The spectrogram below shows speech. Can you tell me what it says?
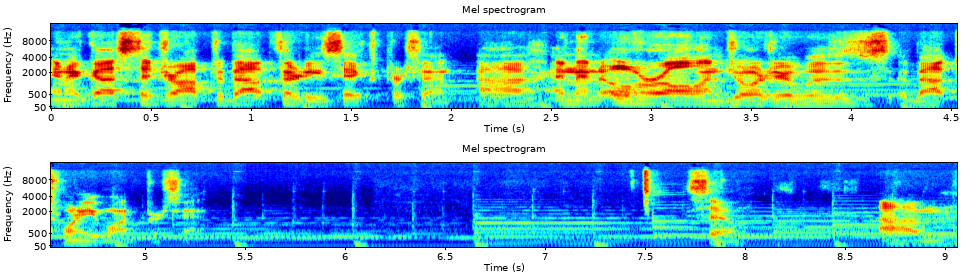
and Augusta dropped about 36%. Uh, and then overall in Georgia was about 21%. So, um,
